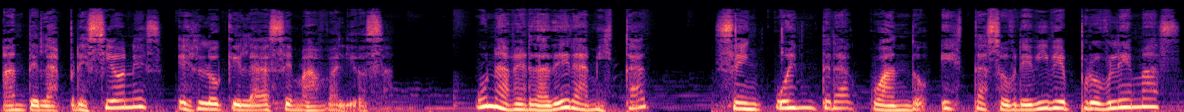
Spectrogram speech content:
ante las presiones es lo que la hace más valiosa. Una verdadera amistad se encuentra cuando ésta sobrevive problemas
